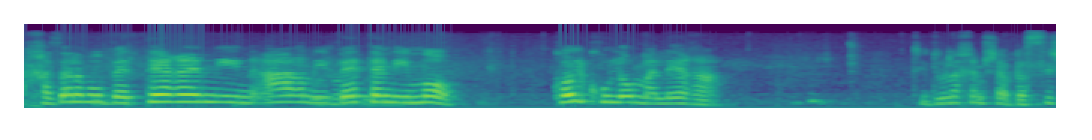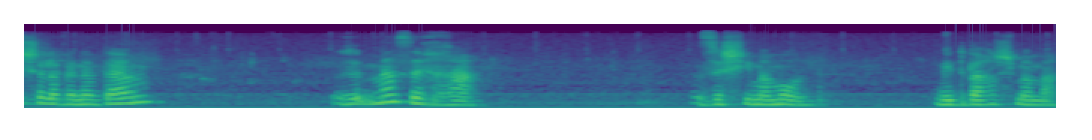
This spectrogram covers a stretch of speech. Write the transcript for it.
חז"ל אמרו, בטרם ינער מבטן אמו. כל כולו מלא רע. תדעו לכם שהבסיס של הבן אדם, זה, מה זה רע? זה שיממון, מדבר שממה,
